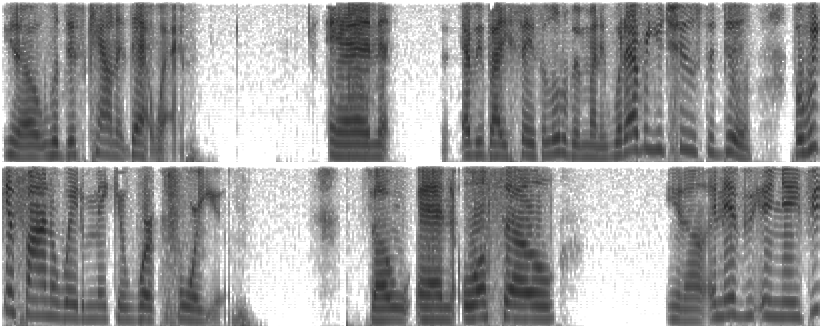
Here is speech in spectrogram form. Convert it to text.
You know, we'll discount it that way, and everybody saves a little bit of money. Whatever you choose to do, but we can find a way to make it work for you. So, and also, you know, and if and if you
